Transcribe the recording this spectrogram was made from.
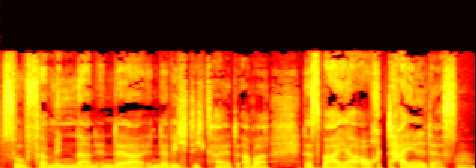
zu vermindern in der, in der Wichtigkeit. Aber das war ja auch Teil dessen,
